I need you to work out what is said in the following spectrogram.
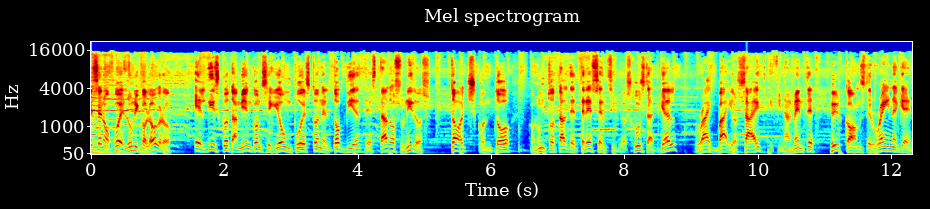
Ese no fue el único logro. El disco también consiguió un puesto en el top 10 de Estados Unidos. Touch contó con un total de tres sencillos: Who's That Girl, Right By Your Side y finalmente Here Comes the Rain Again.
